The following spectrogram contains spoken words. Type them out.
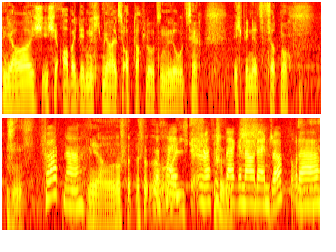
ja, ich, ich arbeite nicht mehr als Obdachlosenlotse. Ich bin jetzt Pförtner. Pförtner. Ja. Das heißt, was ist da genau dein Job? Oder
